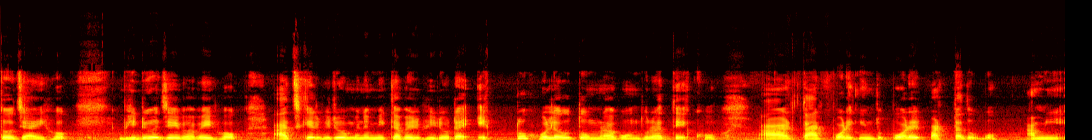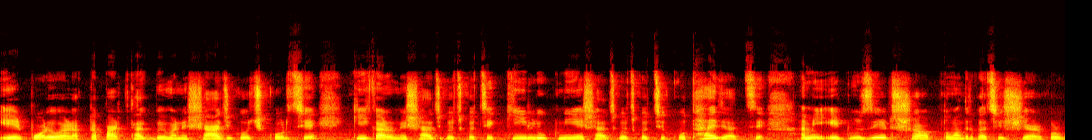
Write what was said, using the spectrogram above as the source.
তো যাই হোক ভিডিও যেভাবেই হোক, আজকের ভিডিও মানে মেকআপের ভিডিওটা একটু হলেও তোমরা বন্ধুরা দেখো। আর তারপরে কিন্তু পরের পার্টটা দেবো। আমি এর পরেও আর একটা পার্ট থাকবে মানে সাজগোজ করছে। কি কারণে সাজগোজ করছে? কি লুক নিয়ে সাজগোজ করছে? কোথায় যাচ্ছে? আমি এ টু জেড সব তোমাদের কাছে শেয়ার করব,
